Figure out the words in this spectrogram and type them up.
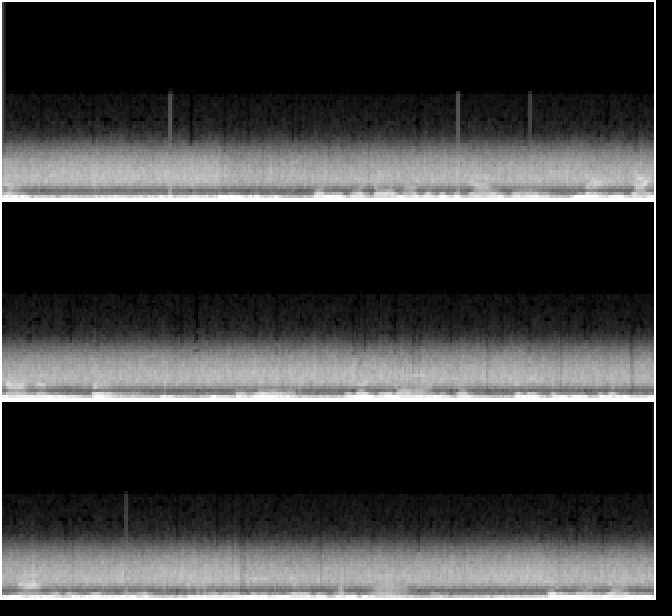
ได้ คราวนี้พอต่อมาพระพุทธเจ้าก็มีสายนางนั่นเขาก็จะได้โจดานี่ก็เสด็จไปอยู่ในสวนนางก็ไปเห็นเขาบอกเอาทีเดียวที่ทำท่าคนนอนยาหญิง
